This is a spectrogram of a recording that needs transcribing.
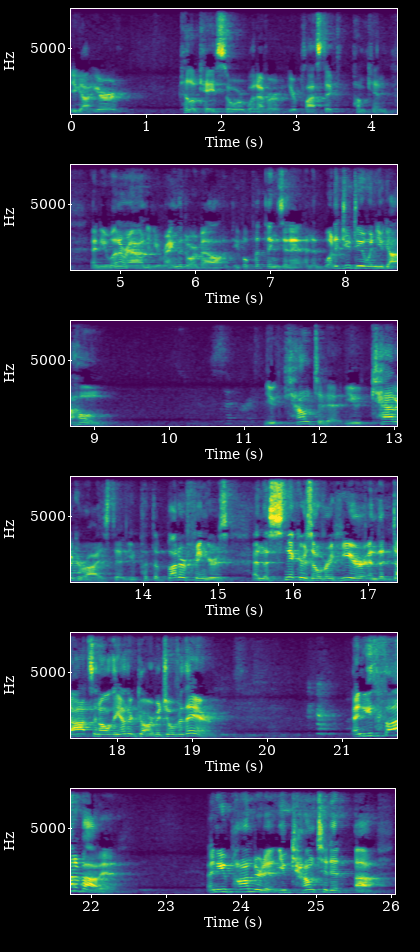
you got your pillowcase or whatever, your plastic pumpkin, and you went around and you rang the doorbell and people put things in it. And then what did you do when you got home? Separate. You counted it, you categorized it, you put the Butterfingers and the Snickers over here and the dots and all the other garbage over there. And you thought about it. And you pondered it, you counted it up.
